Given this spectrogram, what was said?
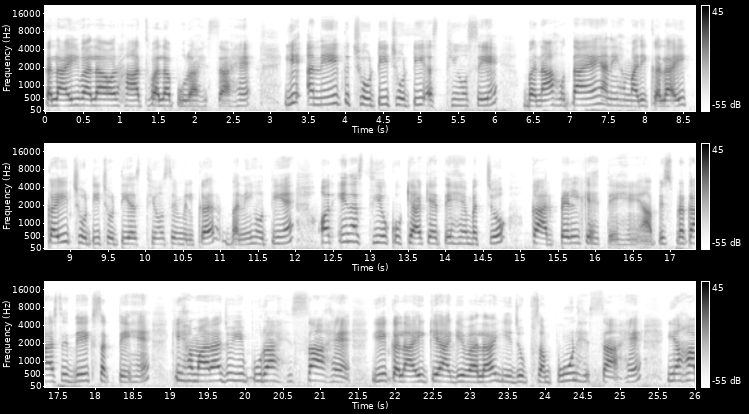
कलाई वाला और हाथ वाला पूरा हिस्सा है। ये अनेक छोटी छोटी अस्थियों से बना होता है, यानी हमारी कलाई कई छोटी छोटी अस्थियों से मिलकर बनी होती है। और इन अस्थियों को क्या कहते हैं बच्चों? कार्पेल कहते हैं। आप इस प्रकार से देख सकते हैं कि हमारा जो ये पूरा हिस्सा है, ये कलाई के आगे वाला ये जो संपूर्ण हिस्सा है, यहाँ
